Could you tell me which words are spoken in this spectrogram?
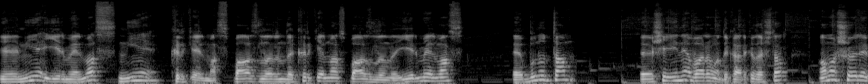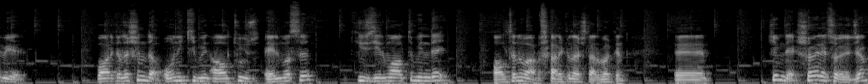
niye 20 elmas? Niye 40 elmas? Bazılarında 40 elmas, bazılarında 20 elmas. E, bunun tam e, şeyine varamadık arkadaşlar. Ama şöyle bir bu arkadaşın da 12.600 elması 226.000'de altını varmış arkadaşlar bakın. E, şimdi şöyle söyleyeceğim.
